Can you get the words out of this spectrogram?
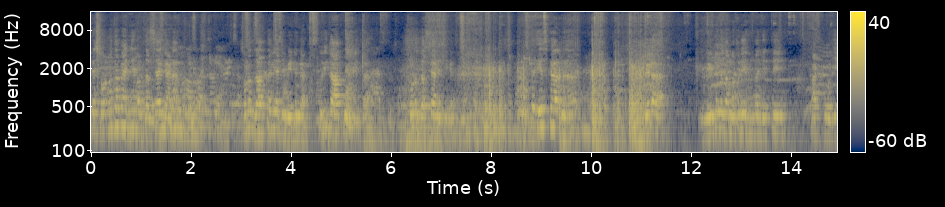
ਨੇ ਸੁਣਨ ਦਾ ਭੈਣ ਜੀ ਪਰ ਦੱਸਿਆ ਗਿਆ ਨਾ। ਕੇ ਸੁਣਨ ਦੱਸਤਾ ਵੀ ਅੱਜ ਮੀਟਿੰਗ ਆ। ਤੁਸੀਂ ਤਾਂ ਆਪ ਫੋਨ ਕੀਤਾ। ਤੁਹਾਨੂੰ ਦੱਸਿਆ ਨਹੀਂ ਸੀਗਾ। ਤੇ ਇਸ ਕਾਰਨ ਜਿਹੜਾ ਮੀਟਿੰਗ ਦਾ ਮਤਲਬ ਇਹ ਹੁੰਦਾ ਜਿੱਥੇ ਇਕੱਠ ਹੋ ਜੇ।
